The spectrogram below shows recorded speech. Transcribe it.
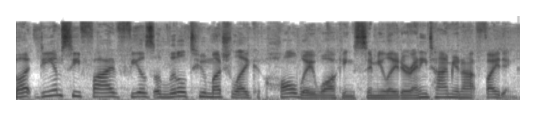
But DMC5 feels a little too much like hallway walking simulator anytime you're not fighting.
